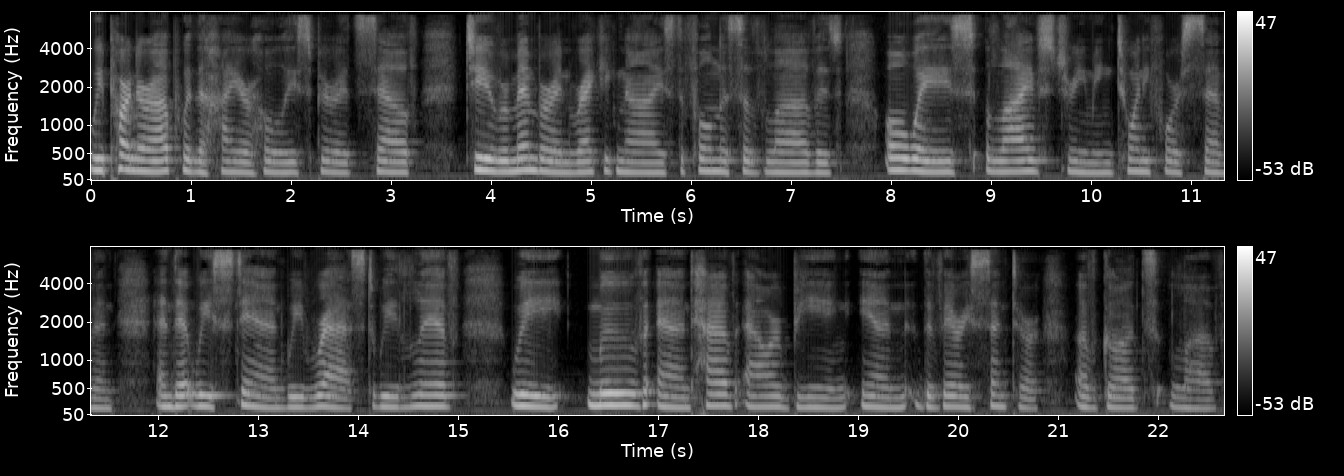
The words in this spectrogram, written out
We partner up with the higher Holy Spirit self to remember and recognize the fullness of love is always live streaming 24 7 and that we stand, we rest, we live, we move and have our being in the very center of God's love.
